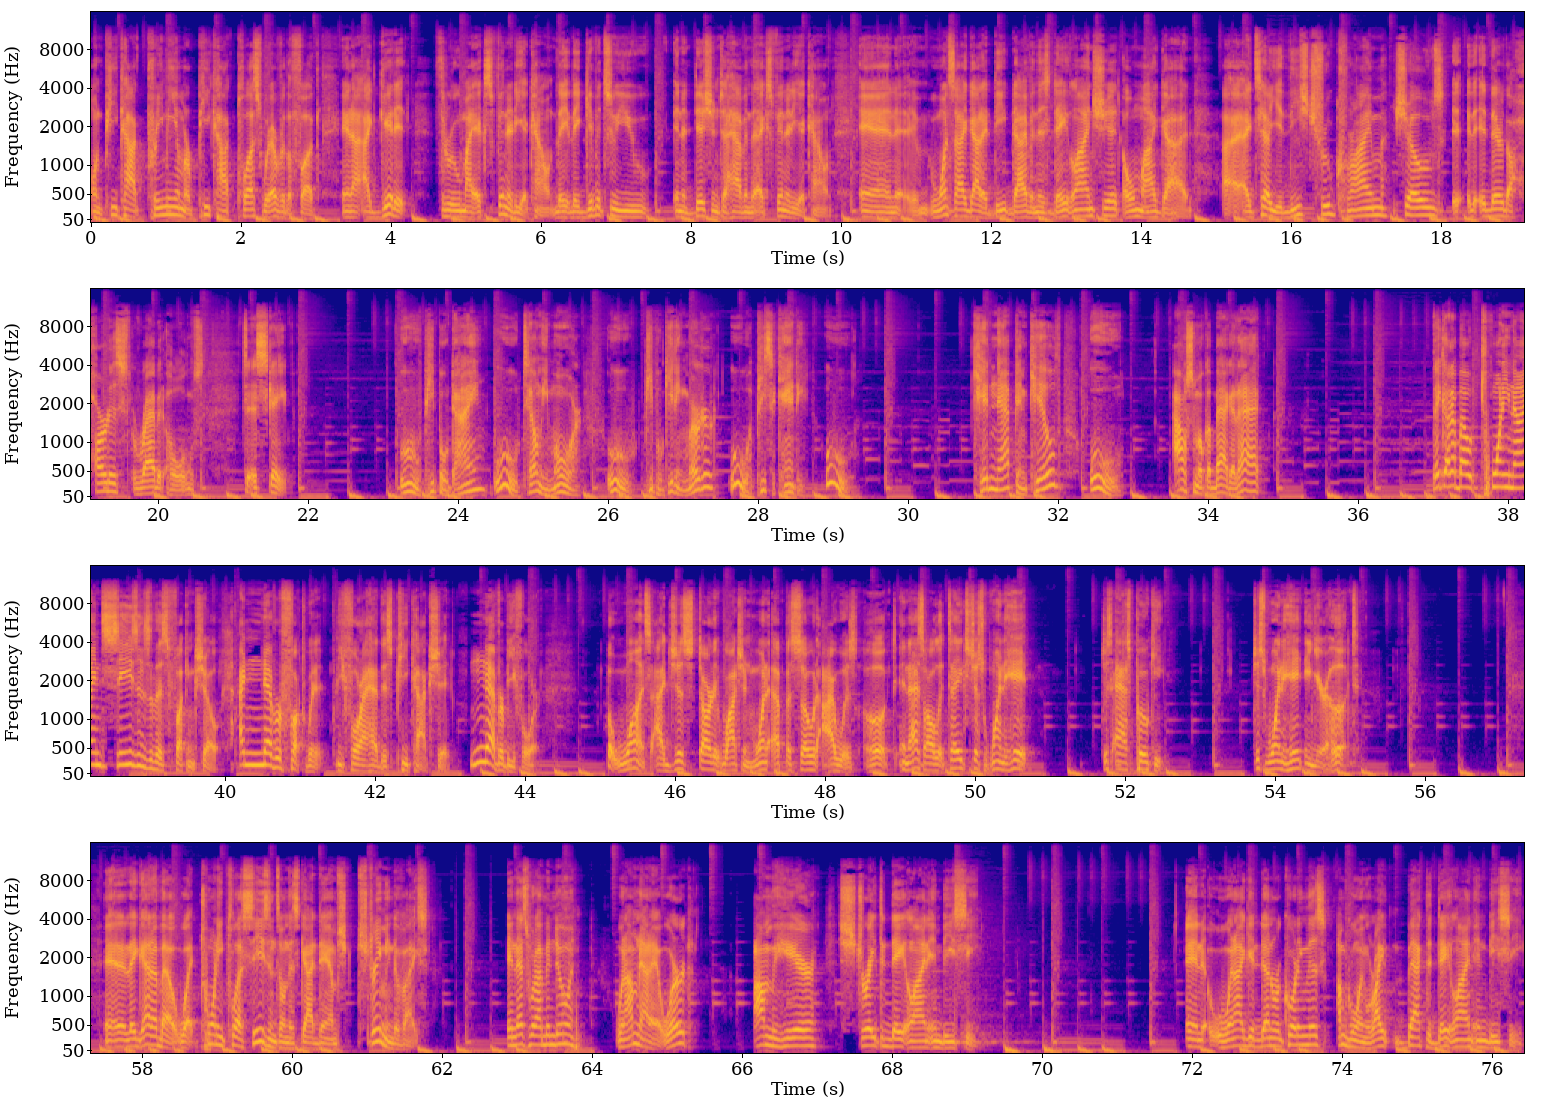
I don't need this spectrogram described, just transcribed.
On Peacock Premium or Peacock Plus, whatever the fuck. And I, I get it through my Xfinity account. They they give it to you in addition to having the Xfinity account. And once I got a deep dive in this Dateline shit, oh my god. I, I tell you, these true crime shows, it, it, they're the hardest rabbit holes to escape. Ooh, people dying? Ooh, tell me more. Ooh, people getting murdered? Ooh, a piece of candy. Ooh. Kidnapped and killed? Ooh, I'll smoke a bag of that. They got about 29 seasons of this fucking show. I never fucked with it before I had this Peacock shit. Never before. But once I just started watching one episode, I was hooked. And that's all it takes just one hit. Just ask Pookie. Just one hit and you're hooked. And they got about, what, 20 plus seasons on this goddamn sh- streaming device. And that's what I've been doing. When I'm not at work, I'm here straight to Dateline NBC. And when I get done recording this, I'm going right back to Dateline NBC.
